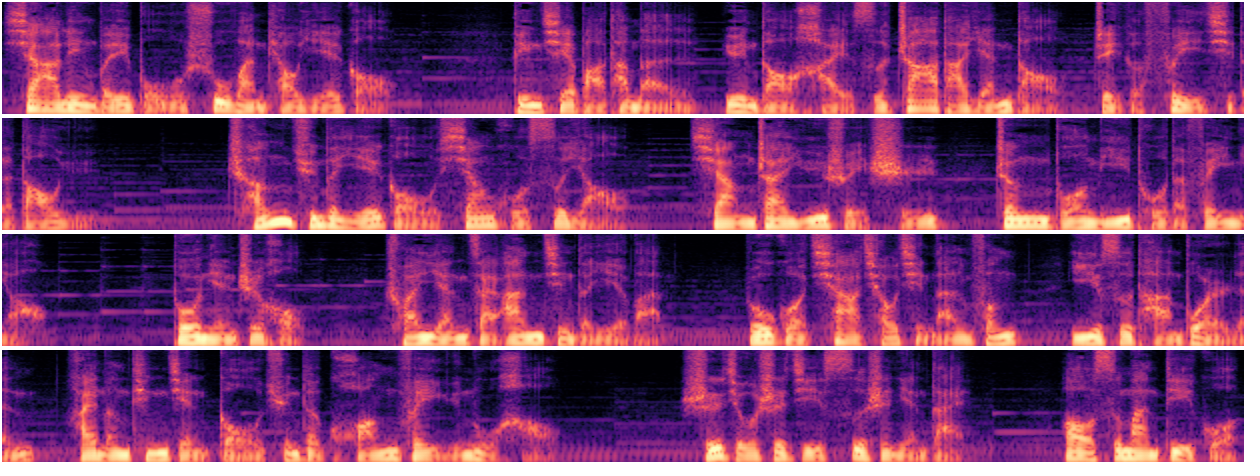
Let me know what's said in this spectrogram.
下令围捕数万条野狗，并且把它们运到海斯扎达岩岛这个废弃的岛屿。成群的野狗相互撕咬，抢占雨水池，争夺迷途的飞鸟。多年之后，传言在安静的夜晚，如果恰巧起南风，伊斯坦布尔人还能听见狗群的狂吠与怒嚎。19世纪40年代。奥斯曼帝国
